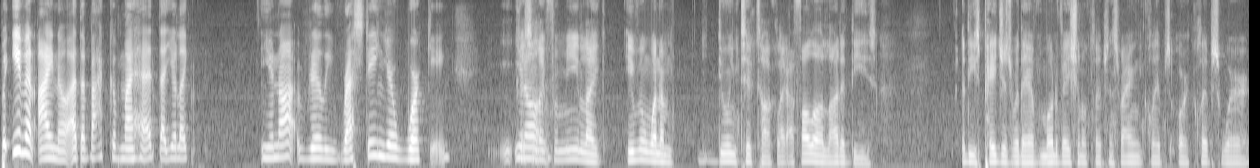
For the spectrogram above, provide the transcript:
But even I know at the back of my head that you're like, you're not really resting, you're working. You know, like for me, like even when I'm doing TikTok, like I follow a lot of these these pages where they have motivational clips, inspiring clips, or clips where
